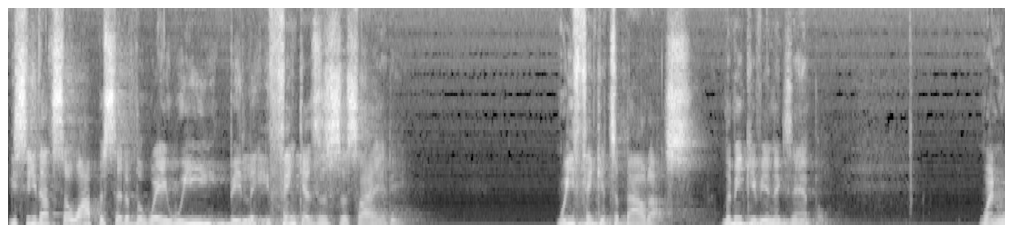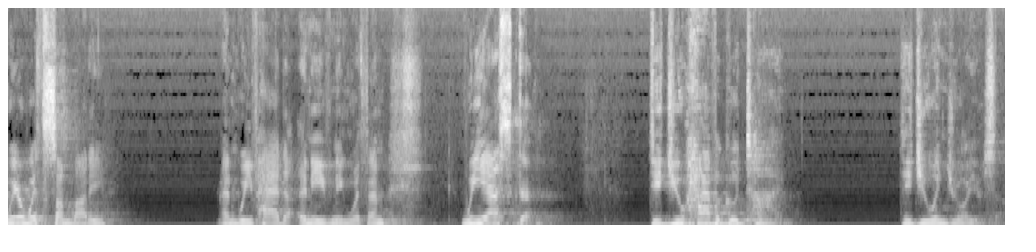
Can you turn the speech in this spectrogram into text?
You see, that's so opposite of the way we believe, think as a society. We think it's about us. Let me give you an example. When we're with somebody and we've had an evening with them, we ask them, Did you have a good time? Did you enjoy yourself?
